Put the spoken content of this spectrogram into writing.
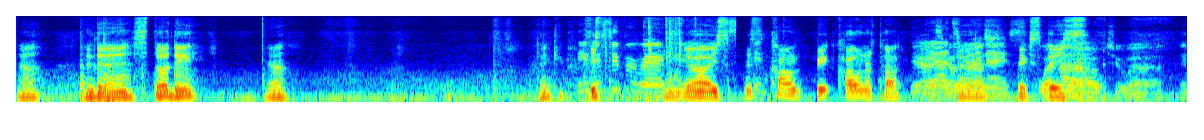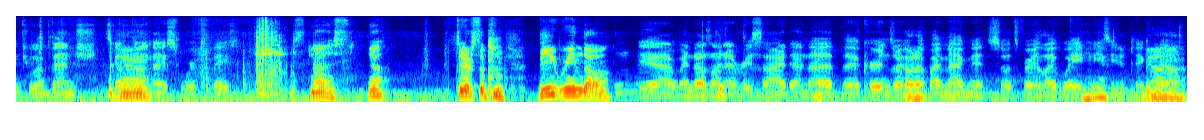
Yeah, and then sturdy. Yeah. Thank you. These It's- are super rare. yeah, it's it's count big countertop. Yeah, Yeah, got it's really nice- nice. Big Went space. uh, to uh, into a bench. It's got Yeah. a really nice workspace. It's nice. Yeah. There's a big window. Yeah, windows on every side, and uh, the curtains are held up by magnets, so it's very lightweight and easy to take Yeah. them down.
